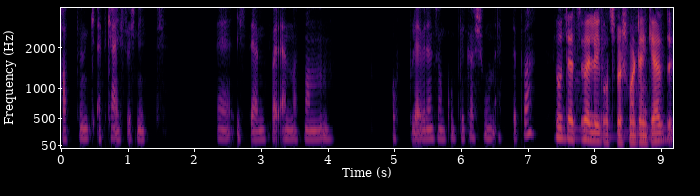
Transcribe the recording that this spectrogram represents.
hatt en, et keisersnitt eh, istedenfor enn at man opplever en sånn komplikasjon etterpå? Jo, det er et veldig godt spørsmål, tenker jeg.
